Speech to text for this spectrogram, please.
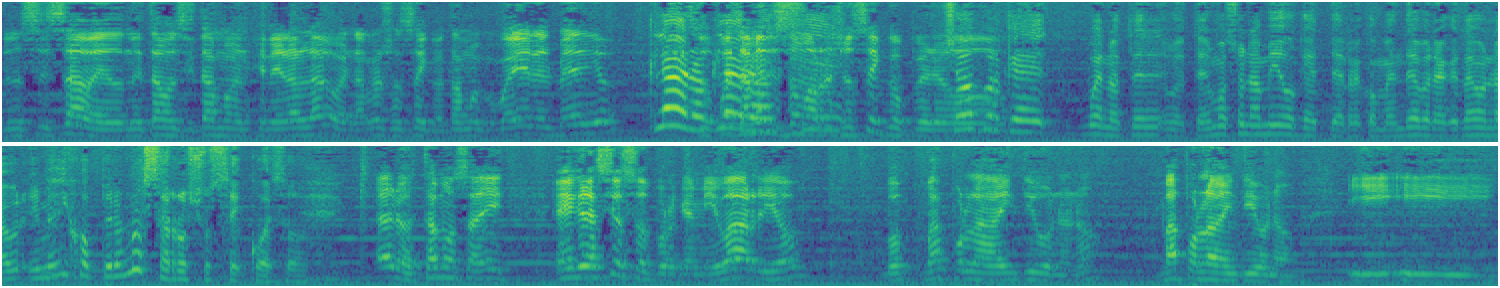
no se sabe dónde estamos, si estamos en General Lago en Arroyo Seco, estamos como ahí en el medio. Claro, claro. somos sí. Arroyo Seco, pero... Yo porque, bueno, te- tenemos un amigo que te recomendé para que te haga un laburo y me dijo, pero no es arroyo seco eso. Claro, estamos ahí. Es gracioso porque mi barrio, vos vas por la 21, ¿no? Vas por la 21 y, y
